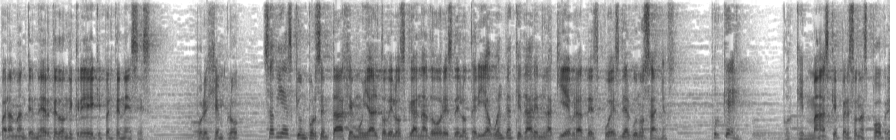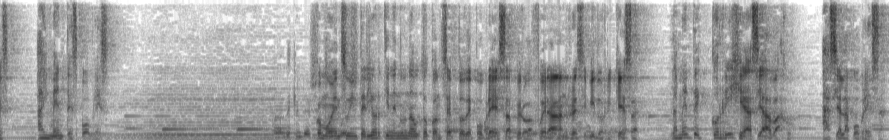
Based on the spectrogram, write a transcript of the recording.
para mantenerte donde cree que perteneces. Por ejemplo, ¿sabías que un porcentaje muy alto de los ganadores de lotería vuelve a quedar en la quiebra después de algunos años? ¿Por qué? Porque más que personas pobres, hay mentes pobres. Como en su interior tienen un autoconcepto de pobreza, pero afuera han recibido riqueza, la mente corrige hacia abajo, hacia la pobreza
